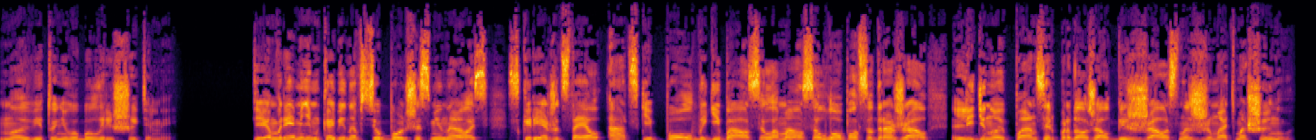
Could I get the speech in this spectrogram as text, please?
но вид у него был решительный. Тем временем кабина все больше сминалась, скрежет стоял адский, пол выгибался, ломался, лопался, дрожал, ледяной панцирь продолжал безжалостно сжимать машину.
